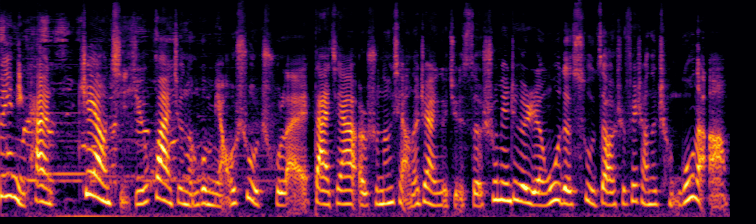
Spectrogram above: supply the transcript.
所以你看，这样几句话就能够描述出来大家耳熟能详的这样一个角色，说明这个人物的塑造是非常的成功的啊。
